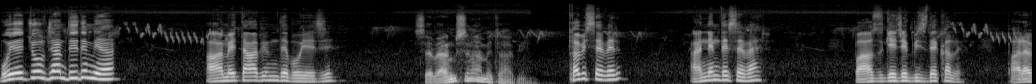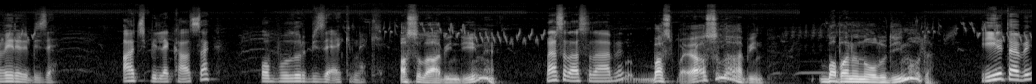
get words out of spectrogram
Boyacı olacağım dedim ya. Ahmet abim de boyacı. Sever misin Ahmet abi? Tabii severim. Annem de sever. Bazı gece bizde kalır. Para verir bize. Aç bile kalsak o bulur bize ekmek. Asıl abin değil mi? Nasıl asıl abi? Basbaya asıl abin. Babanın oğlu değil mi o da? İyi tabii.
